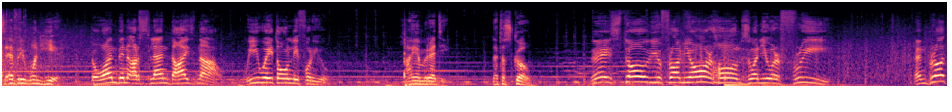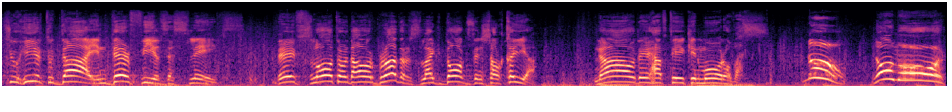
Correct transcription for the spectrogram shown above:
Is everyone here? Dogan bin Arslan dies now. We wait only for you. I am ready. Let us go. They stole you from your homes when you were free. And brought you here to die in their fields as slaves. They've slaughtered our brothers like dogs in Sharqiyya. Now they have taken more of us. No! No more!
